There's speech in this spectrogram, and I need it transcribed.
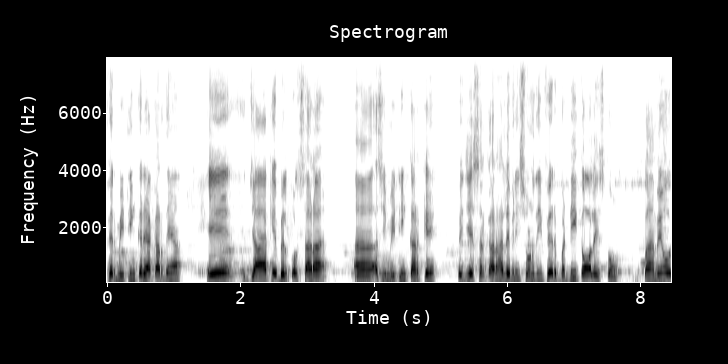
ਫਿਰ ਮੀਟਿੰਗ ਕਰਿਆ ਕਰਦੇ ਹਾਂ। ਇਹ ਜਾ ਕੇ ਬਿਲਕੁਲ ਸਾਰਾ ਅਸੀਂ ਮੀਟਿੰਗ ਕਰਕੇ, ਵੀ ਜੇ ਸਰਕਾਰ ਹਲੇ ਵੀ ਨਹੀਂ ਸੁਣਦੀ, ਫਿਰ ਵੱਡੀ ਕਾਲ ਇਸ ਤੋਂ। ਭਾਵੇਂ ਉਹ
